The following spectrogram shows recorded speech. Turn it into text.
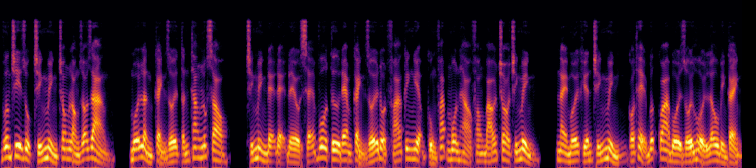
Vương chi dục chính mình trong lòng rõ ràng, mỗi lần cảnh giới tấn thăng lúc sau chính mình đệ đệ đều sẽ vô tư đem cảnh giới đột phá kinh nghiệm cùng pháp môn hào phong báo cho chính mình, này mới khiến chính mình có thể bước qua bối rối hồi lâu bình cảnh.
